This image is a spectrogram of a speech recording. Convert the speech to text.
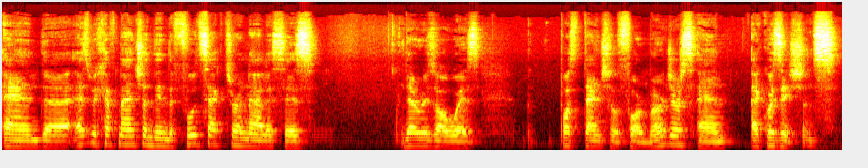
And uh, as we have mentioned in the food sector analysis, there is always potential for mergers and acquisitions.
